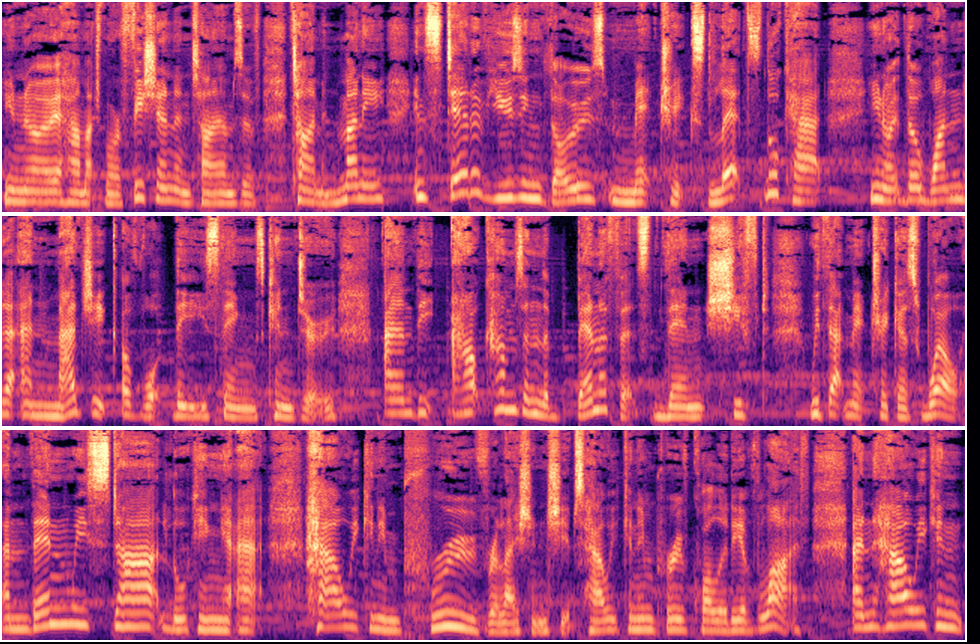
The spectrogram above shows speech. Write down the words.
you know, how much more efficient in terms of time and money, instead of using those metrics, let's look at, you know, the wonder and magic of what these things can do. And the outcomes and the benefits then shift with that metric as well. And then we start looking at how we can improve relationships, how we can improve quality of life, and how we can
